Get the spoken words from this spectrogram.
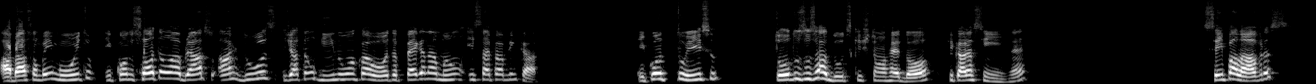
abraçam bem muito, e quando soltam o um abraço, as duas já estão rindo uma com a outra, pega na mão e sai para brincar. Enquanto isso, todos os adultos que estão ao redor ficaram assim, né? Sem palavras,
